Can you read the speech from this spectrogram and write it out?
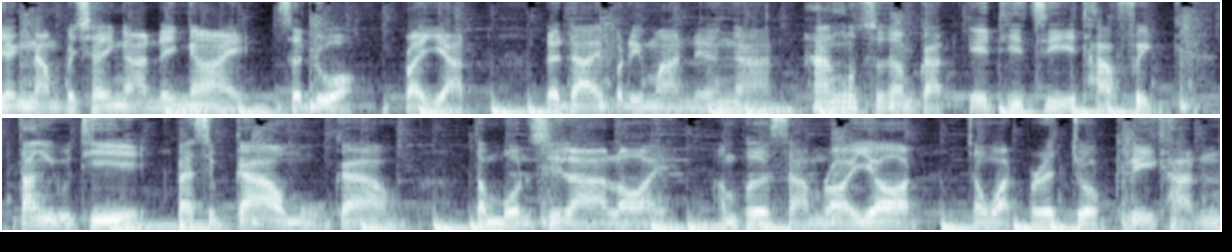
ยังนำไปใช้งานได้ง่าย สะดวก ประหยัด และได้ปริมาณเนื้องาน ห้างหุ้นส่วนจำกัด ATC t r a f f i c ตั้งอยู่ที่ 89 หมู่ 9 ตำบลศิลาลอย อำเภอ 300 ยอด จังหวัดประจวบคีรีขันธ์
